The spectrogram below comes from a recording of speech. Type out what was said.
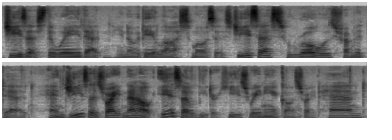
Jesus the way that you know they lost Moses. Jesus rose from the dead, and Jesus right now is our leader. He is reigning at God's right hand,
